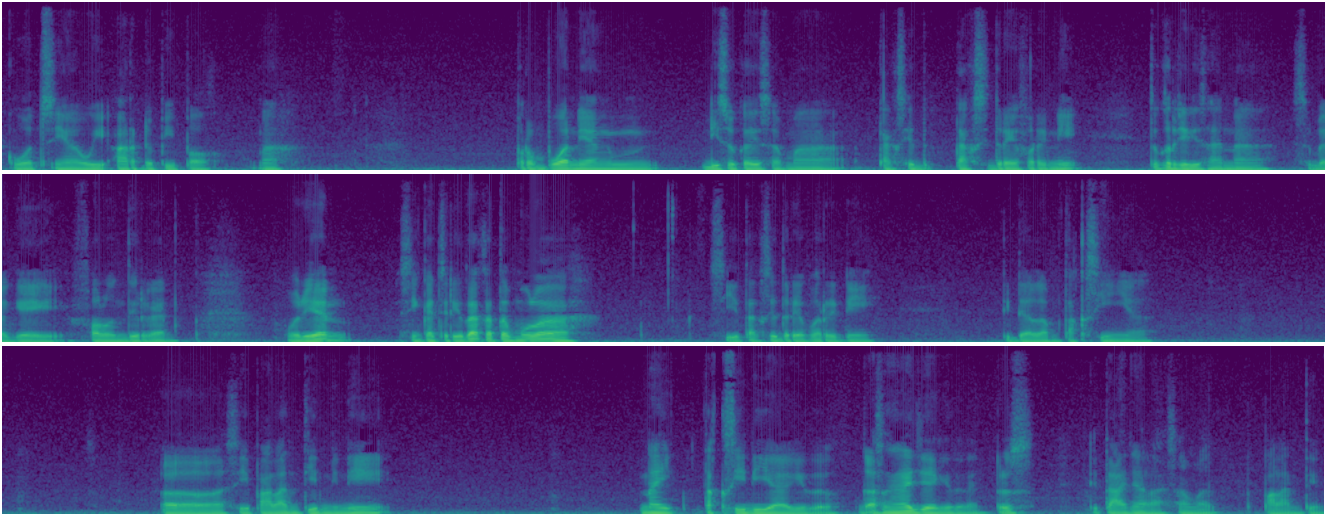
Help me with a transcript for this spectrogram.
quotesnya we are the people. Nah perempuan yang disukai sama taksi taksi driver ini itu kerja di sana sebagai volunteer kan. Kemudian singkat cerita ketemulah si taksi driver ini di dalam taksinya. Uh, si Palantin ini naik taksi dia gitu. Nggak sengaja gitu kan. Terus ditanya lah sama Palantin.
